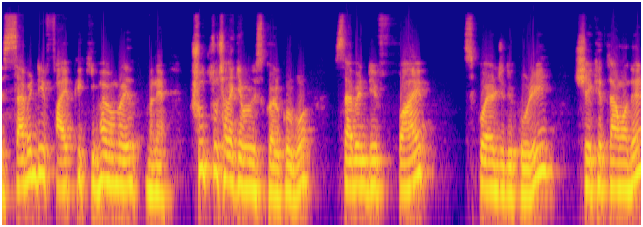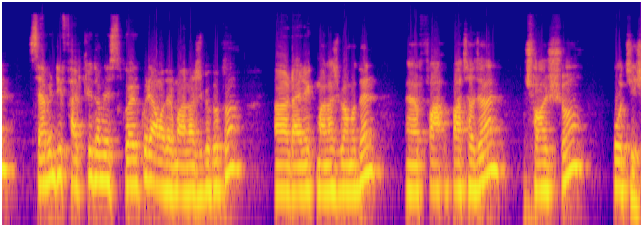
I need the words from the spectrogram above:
সেভেন্টি ফাইভকে কীভাবে আমরা মানে সূত্র ছাড়া কীভাবে স্কোয়ার করব? সেভেন্টি ফাইভ স্কোয়ার যদি করি, সেক্ষেত্রে আমাদের সেভেন্টি ফাইভকে যদি আমরা স্কোয়ার করি আমাদের মান আসবে কত? ডাইরেক্ট মান আসবে আমাদের পাঁচ হাজার ছয়শো পঁচিশ।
